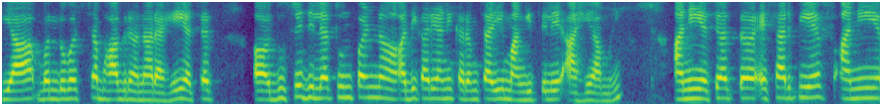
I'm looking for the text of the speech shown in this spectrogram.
या बंदोबस्तचा भाग राहणार आहे. याच्यात दुसरे जिल्ह्यातून पण अधिकारी आणि कर्मचारी मागितलेले आहे आम्ही. आणि याच्यात एस आर पी एफ आणि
